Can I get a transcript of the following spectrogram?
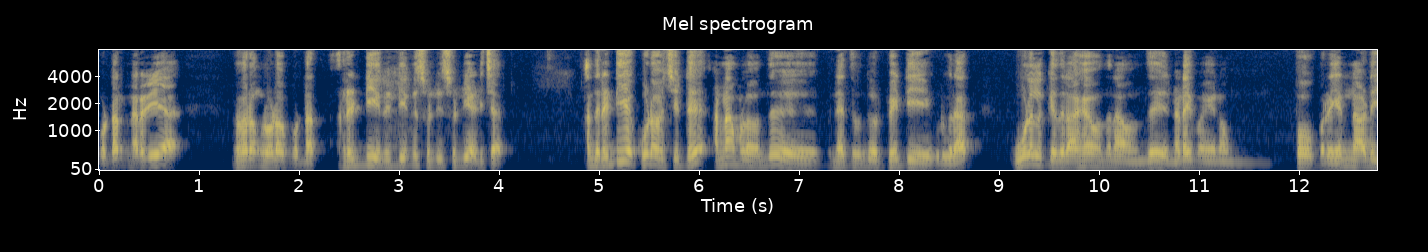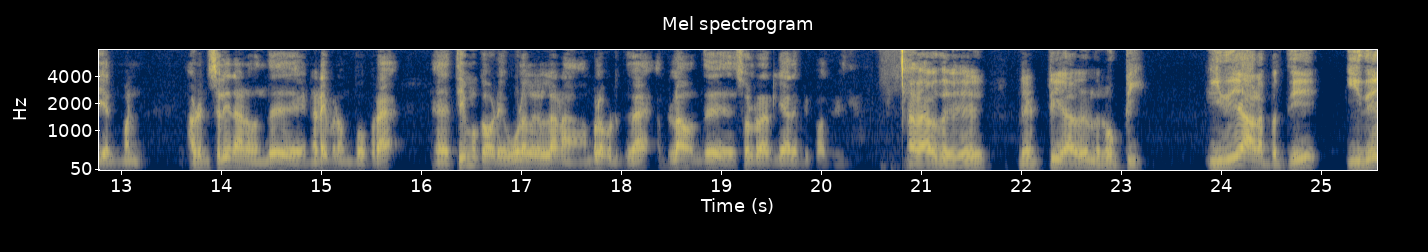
போட்டார். நிறைய விவரங்களோட போட்டார். ரெட்டி ரெட்டின்னு சொல்லி சொல்லி அடிச்சார். அந்த ரெட்டியை கூட வச்சுட்டு அண்ணாமலை வந்து நேற்று வந்து ஒரு பேட்டி கொடுக்குறார். ஊழலுக்கு எதிராக வந்து நான் வந்து நடைபயணம் போக என் நாடு என் மண் அப்படின்னு சொல்லி நான் வந்து நடைபயணம் போக திமுகவுடைய ஊழல்கள்லாம் நான் அம்பலப்படுத்துவேன். அப்படிலாம் வந்து சொல்றாரு இல்லையா? அதை எப்படி பார்க்குறீங்க? அதாவது ரெட்டியாவது இந்த ரொட்டி. இதே ஆளை பற்றி இதே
